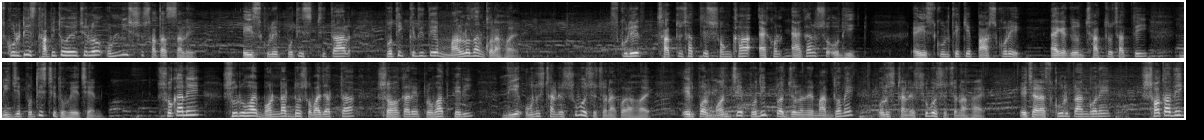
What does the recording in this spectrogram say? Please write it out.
স্কুলটি স্থাপিত হয়েছিল উনিশশো সালে। এই স্কুলের প্রতিষ্ঠিতার প্রতিকৃতিতে মাল্যদান করা হয়। স্কুলের ছাত্রছাত্রীর সংখ্যা এখন এগারোশো অধিক। এই স্কুল থেকে পাশ করে এক একজন ছাত্রছাত্রী নিজে প্রতিষ্ঠিত হয়েছেন। সকালে শুরু হয় বর্ণাঢ্য শোভাযাত্রা, সহকারে প্রভাত ফেরি দিয়ে অনুষ্ঠানের শুভ সূচনা করা হয়। এরপর মঞ্চে প্রদীপ প্রজ্বলনের মাধ্যমে অনুষ্ঠানের শুভ সূচনা হয়। এছাড়া স্কুল প্রাঙ্গণে শতাধিক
